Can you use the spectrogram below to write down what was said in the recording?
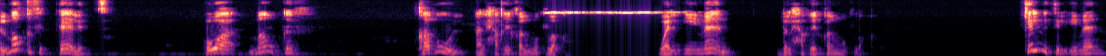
الموقف الثالث هو موقف قبول الحقيقة المطلقة والإيمان بالحقيقة المطلقة. كلمة الإيمان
